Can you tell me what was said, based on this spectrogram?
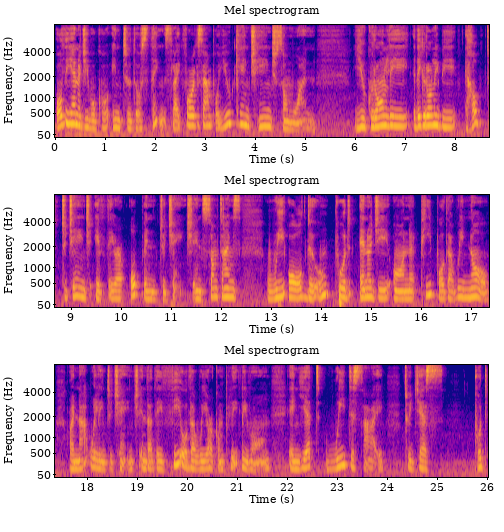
all the energy will go into those things. Like, for example, you can change someone you could only they could only be helped to change if they are open to change. And sometimes we all do put energy on people that we know are not willing to change and that they feel that we are completely wrong. And yet we decide to just put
